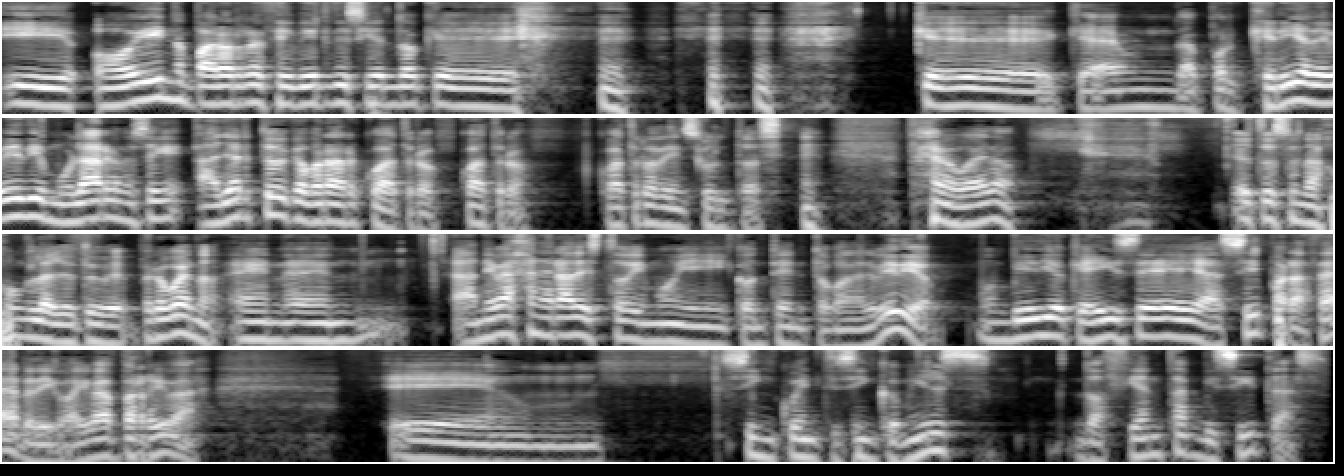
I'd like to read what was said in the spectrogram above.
Y hoy no paro de recibir diciendo que, que, que es una porquería de vídeo muy largo, no sé qué. Ayer tuve que borrar cuatro, cuatro, cuatro de insultos. Pero bueno, esto es una jungla YouTube. Pero bueno, en, en, a nivel general estoy muy contento con el vídeo. Un vídeo que hice así por hacer, digo, ahí va para arriba. Eh, 55.200 visitas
